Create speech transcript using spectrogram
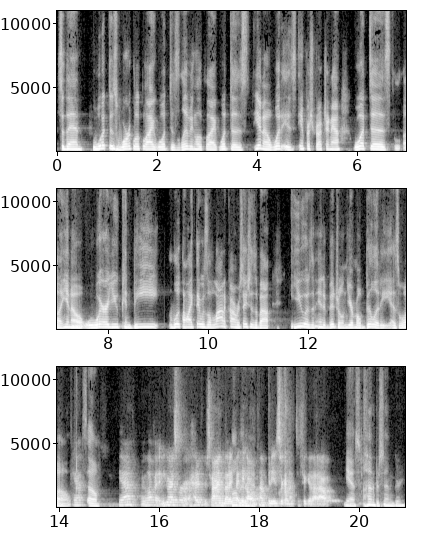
So then what does work look like? What does living look like? What does, you know, what is infrastructure now? What does, uh, you know, where you can be look like? There was a lot of conversations about you as an individual and your mobility as well. Yeah. So, yeah, I love it. You guys were ahead of your time, but I, I think all companies are going to have to figure that out. Yes, 100% agree.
